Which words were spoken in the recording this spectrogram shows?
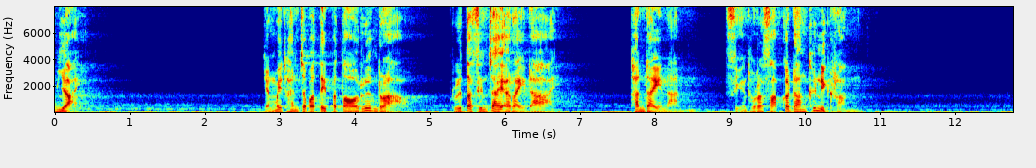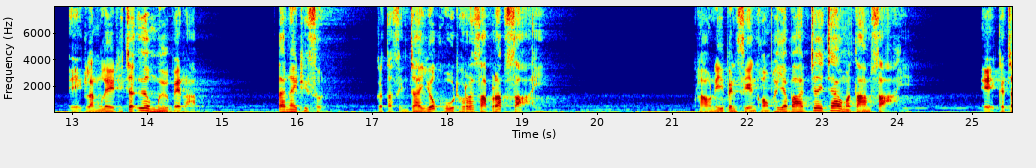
มใหญ่ ยังไม่ทันจะประติดประต่อเรื่องราว หรือตัดสินใจอะไรได้ทันใดนั้นเสียงโทรศัพท์ก็ดังขึ้นอีกครั้ง เอกลังเลที่จะเอื้อมมือไปรับ แต่ในที่สุดก็ตัดสินใจยกหูโทรศัพท์รับสาย คราวนี้เป็นเสียงของพยาบาลเจ้ยเจ้ามาตามสาย เอกก็ใจ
